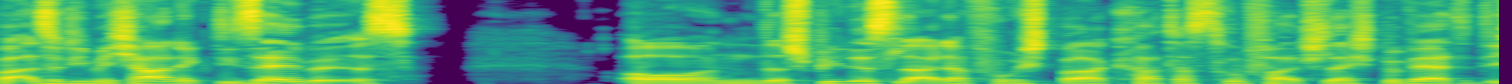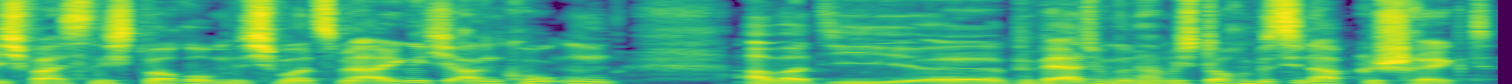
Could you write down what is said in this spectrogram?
also die Mechanik dieselbe ist. Und das Spiel ist leider furchtbar katastrophal schlecht bewertet. Ich weiß nicht warum. Ich wollte es mir eigentlich angucken, aber die äh, Bewertungen haben mich doch ein bisschen abgeschreckt.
